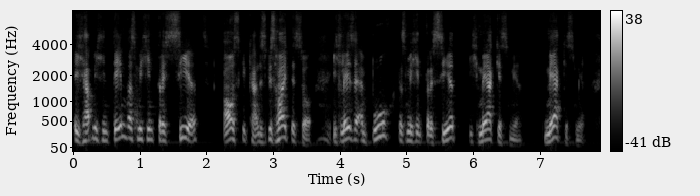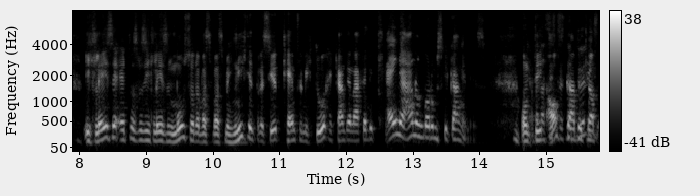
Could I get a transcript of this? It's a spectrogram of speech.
Ich habe mich in dem, was mich interessiert, ausgekannt. Das ist bis heute so. Ich lese ein Buch, das mich interessiert, ich merke es mir. Merke es mir. Ich lese etwas, was ich lesen muss oder was, was mich nicht interessiert, kämpfe mich durch. Ich kann dir nachher keine Ahnung, worum es gegangen ist. Und ja, die Aufgabe, ich glaube,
